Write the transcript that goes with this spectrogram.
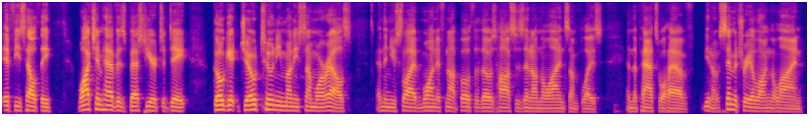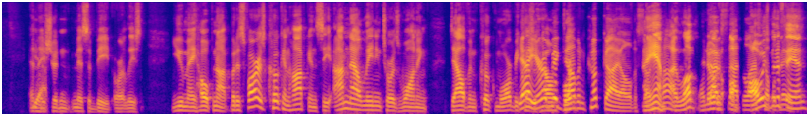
if he's healthy. Watch him have his best year to date. Go get Joe Thuney money somewhere else, and then you slide one, if not both of those hosses in on the line someplace, and the Pats will have you know symmetry along the line, and Yeah. they shouldn't miss a beat, or at least you may hope not. But as far as Cook and Hopkins, see, I'm now leaning towards wanting Dalvin Cook more because yeah you're a big important- Dalvin Cook guy all of a sudden I am. huh? I love. I noticed I've, that the I've last always been a days. fan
